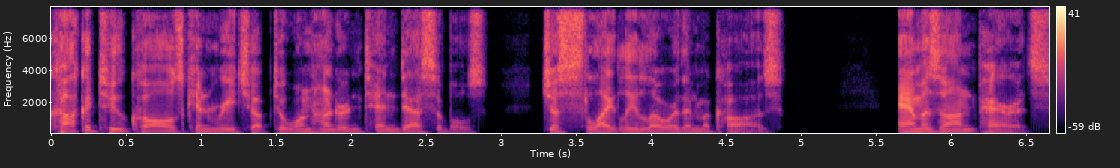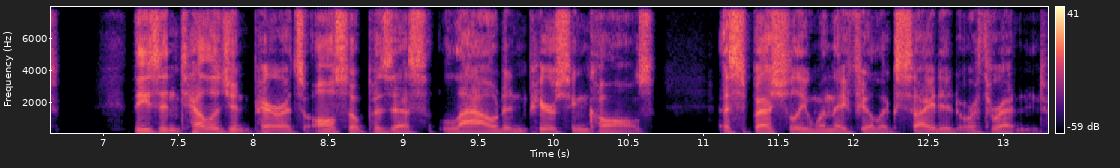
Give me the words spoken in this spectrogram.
Cockatoo calls can reach up to 110 decibels, just slightly lower than macaws. Amazon parrots. These intelligent parrots also possess loud and piercing calls, especially when they feel excited or threatened.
